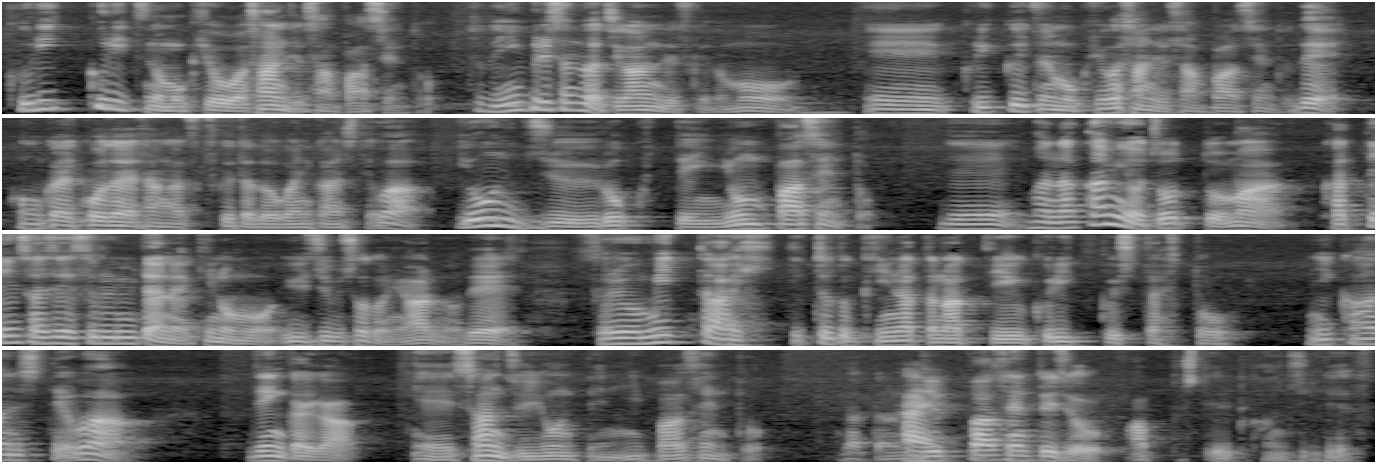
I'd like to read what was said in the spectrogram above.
クリック率の目標は33%。ちょっとインプレッションとは違うんですけども、えークリック率の目標が33%で、今回広大さんが作った動画に関しては46.4%。で、まあ中身をちょっとまあ勝手に再生するみたいな機能も YouTube ショートにあるので、それを見た人、ちょっと気になったなっていうクリックした人に関しては、前回がえー34.2%だったので、はい10%以上アップしているって感じです。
